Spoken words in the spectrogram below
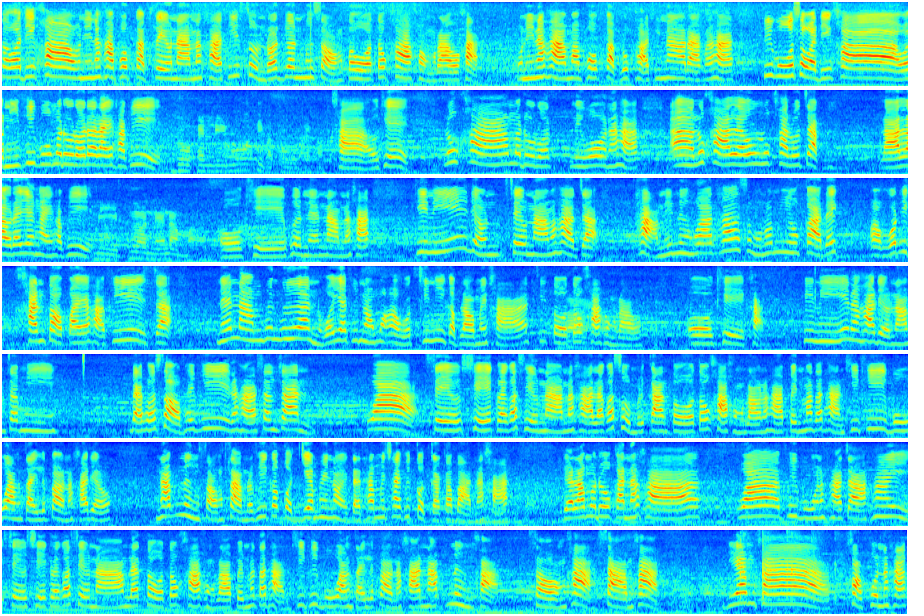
สวัสดีค่ะ วันนี้นะคะพบกับเซลล์น้ำนะคะ ที่ศูนย์รถยนต์มือสองโตโตคาของเราค่ะ วันนี้นะคะมาพบกับลูกค้าที่น่ารักนะคะ พี่บูสวัสดีค่ะ วันนี้พี่บูมาดูรถอะไรคะพี่ดูเป็นรีโวสี่ประตูเลยครับค่ะโอเค ลูกค้ามาดูรถรีโวนะคะอ่าลูกค้าแล้วลูกค้ารู้จักร้านเราได้ยังไงคะพี่มีเพื่อนแนะนำมาโอเค เพื่อนแนะนำนะคะ ทีนี้เดี๋ยวเซลล์น้ำอะค่ะจะถามนิดนึงว่าถ้าสมมติว่ามีโอกาสได้ออกรถอีกคันต่อไปอะค่ะ พี่จะ แนะนำเพื่อนๆหรือว่าญาติพี่น้องมาออกรถที่นี่กับเราไหมคะ ที่โตโต้คาร์ของเรา โอเคค่ะ ทีนี้นะคะ เดี๋ยวน้ำจะมีแบบทดสอบให้พี่นะคะ สั้นๆว่าเซลล์เช็คแล้วก็เซลล์น้ำนะคะ แล้วก็ศูนย์บริการโตโต้คาร์ของเรานะคะ เป็นมาตรฐานที่พี่บูวางใจหรือเปล่านะคะ เดี๋ยวนับ 1 2 3 แล้วพี่ก็กดเยี่ยมให้หน่อยแต่ถ้าไม่ใช่พี่กดกากบาทนะคะ เดี๋ยวเรามาดูกันนะคะ ว่าพี่บูนะคะจะให้เซลล์เช็ค แล้วก็เซลล์น้ำและโตโต้คาของเราเป็นมาตรฐานที่พี่บูวางใจหรือเปล่านะคะ นับ 1 ค่ะ 2 ค่ะ 3 ค่ะ เยี่ยมค่ะ ขอบคุณนะคะ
